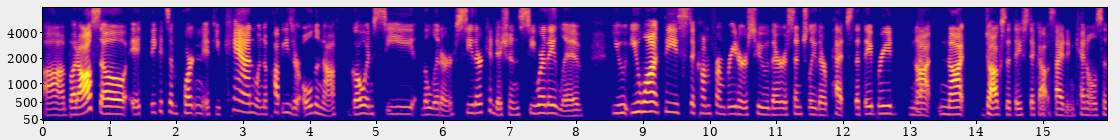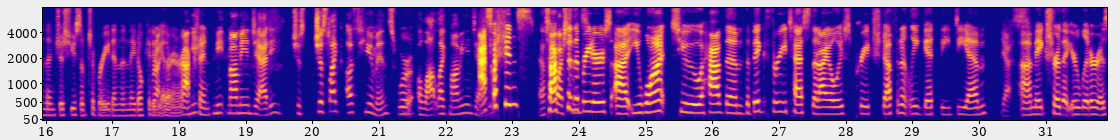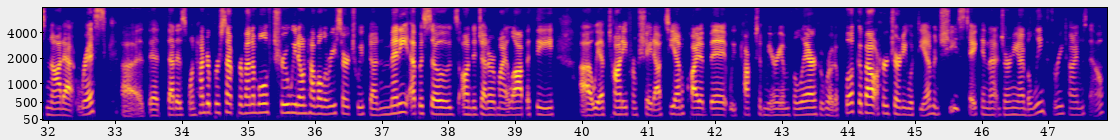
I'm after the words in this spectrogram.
Uh, but also, I think it's important if you can, when the puppies are old enough, go and see the litter, see their conditions, see where they live. You you want these to come from breeders who they're essentially their pets that they breed, not not dogs that they stick outside in kennels and then just use them to breed and then they don't get any other interaction. Meet, meet mommy and daddy. Just just like us humans, we're a lot like mommy and daddy. ask questions Ask talk to the breeders uh, you want to have them the big three tests that i always preach definitely get the dm yes. uh, make sure that your litter is not at risk uh, that that is 100% preventable. True we don't have all the research. We've done many episodes on degenerative myelopathy uh, we have tani from shade out dm quite a bit. We've talked to miriam Valaire, who wrote a book about her journey with dm and she's taken that journey i believe three times now.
